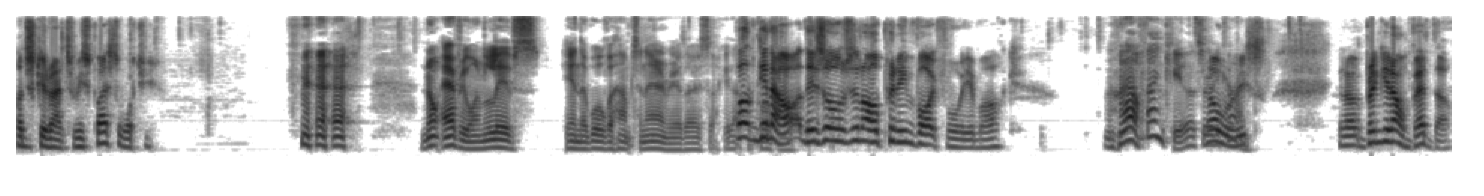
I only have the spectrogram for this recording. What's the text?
I'll just go around to his place to watch it. not everyone lives in the Wolverhampton area, though. Saki. That's well, you know, there's always an open invite for you, Mark. well, thank you. That's really no kind. worries. You know, bring your own bed though.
